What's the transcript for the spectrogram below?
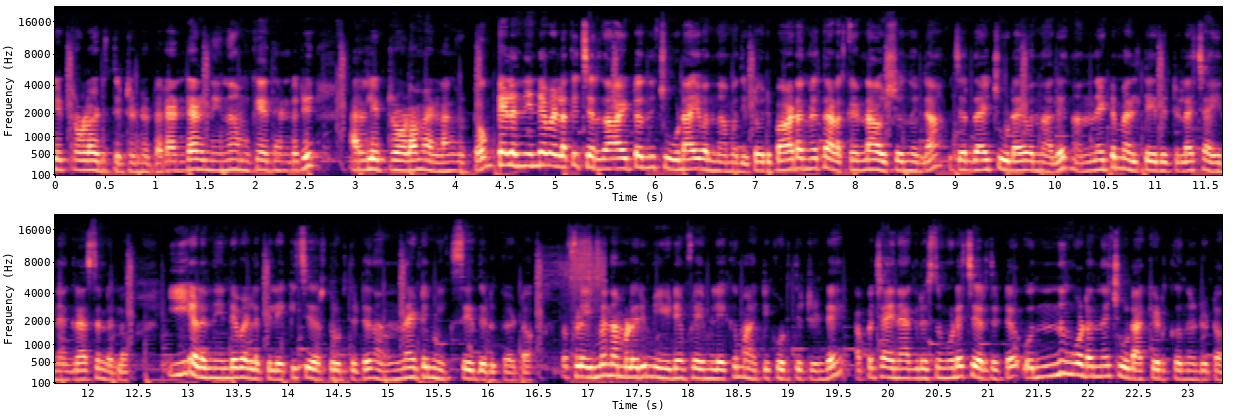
ലിറ്ററോളം എടുത്തിട്ടുണ്ട് കേട്ടോ. രണ്ട് ഇളനീന്ന് നമുക്ക് ഏതാണ്ട് ഒരു അര ലിറ്ററോളം വെള്ളം കിട്ടും. ഇളനീന്റെ വെള്ളമൊക്കെ ചെറുതായിട്ടൊന്ന് ചൂടായി വന്നാൽ മതി കേട്ടോ. ഒരുപാട് അങ്ങ് തിളക്കേണ്ട ആവശ്യമൊന്നുമില്ല. ചെറുതായി ചൂടായി വന്നാൽ നന്നായിട്ട് മെൽറ്റ് ചെയ്തിട്ടുള്ള ചൈന ഗ്രാസ് ഉണ്ടല്ലോ. ഈ ഇളനീന്റെ വെള്ളത്തിലേക്ക് ചേർത്ത് കൊടുത്തിട്ട് നന്നായിട്ട് മിക്സ് ചെയ്തെടുക്കുക കേട്ടോ. അപ്പോൾ ഫ്ലെയിം നമ്മളൊരു മീഡിയം ഫ്ലെയിമിലേക്ക് മാറ്റി കൊടുത്തിട്ടുണ്ട്. അപ്പോൾ ചൈന ഗ്രാസും കൂടെ ചേർത്തിട്ട് ഒന്നും കൂടെ ഒന്ന് ചൂടാക്കി എടുക്കുന്നുണ്ട് കേട്ടോ.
